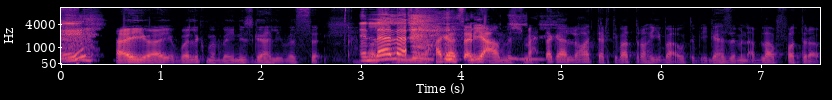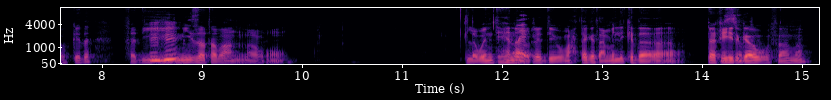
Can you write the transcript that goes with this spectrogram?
إيه؟ أيوه، أيوه، باقول لِك ما تبيّنيش جهلي، بس لا،. إن حاجة سريعة مش محتاجة اللي هو ترتيبات رهيبة أو تبقي جاهزة من قبلها بفترة أو كده، فدي اهم. ميزة طبعًا لو لو أنتِ هنا و already ومحتاجة تعملي كده تغيير. جو، فاهمة؟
